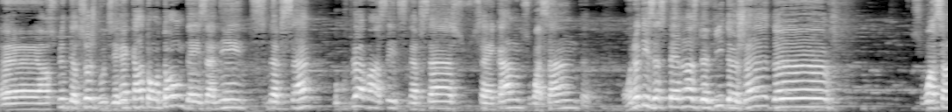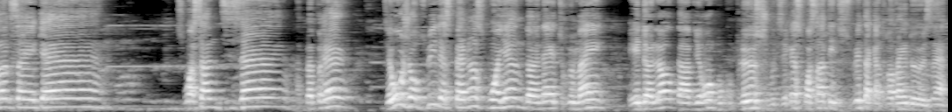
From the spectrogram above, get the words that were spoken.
Euh, ensuite de ça, je vous dirais, quand on tombe dans les années 1900, beaucoup plus avancées, 1950, 60, on a des espérances de vie de gens de 65 ans, 70 ans, à peu près. Aujourd'hui, l'espérance moyenne d'un être humain est de l'ordre d'environ beaucoup plus, je vous dirais 78 à 82 ans.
